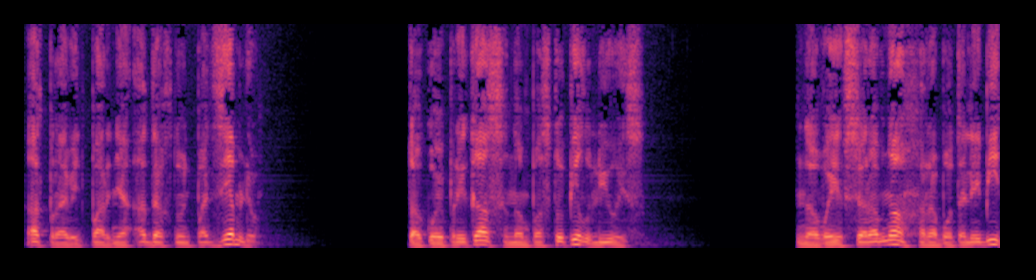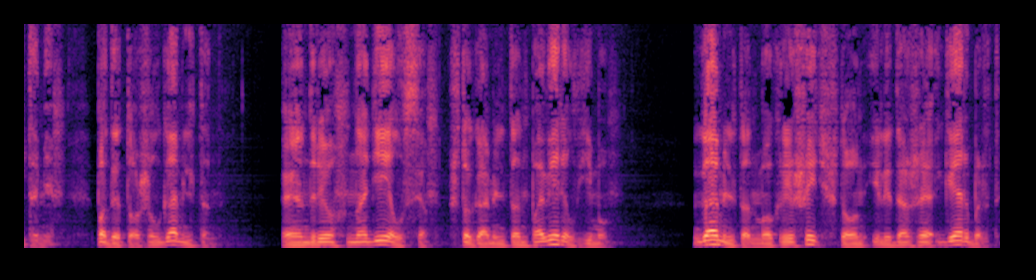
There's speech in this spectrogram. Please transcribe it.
отправить парня отдохнуть под землю». «Такой приказ нам поступил, Льюис». «Но вы все равно работали битами», — подытожил Гамильтон. Эндрю надеялся, что Гамильтон поверил ему. Гамильтон мог решить, что он или даже Герберт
